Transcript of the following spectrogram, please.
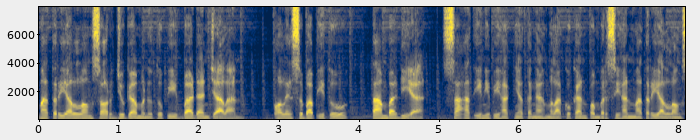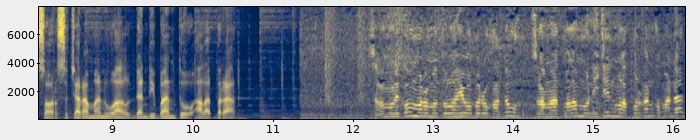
Material longsor juga menutupi badan jalan. Oleh sebab itu, tambah dia, saat ini pihaknya tengah melakukan pembersihan material longsor secara manual dan dibantu alat berat. Assalamualaikum warahmatullahi wabarakatuh. Selamat malam, mohon izin melaporkan komandan.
